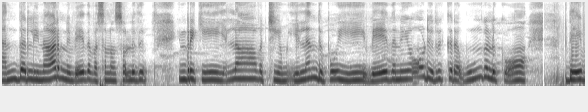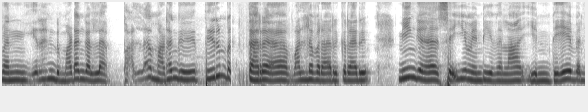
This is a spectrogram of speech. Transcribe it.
தந்தர்லினார்னு வேத வசனம் சொல்லுது. இன்றைக்கு எல்லாவற்றையும் இழந்து போய் வேதனையோடு இருக்கிற உங்களுக்கும் தேவன் இரண்டு மடங்கல்ல பல மடங்கு திரும்ப தர வல்லவராக இருக்கிறாரு. நீங்கள் செய்ய வேண்டியதெல்லாம் என் தேவன்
